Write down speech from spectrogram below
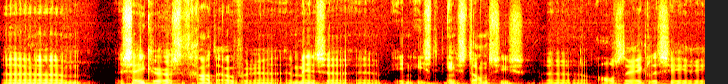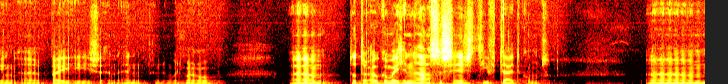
Ehm, zeker als het gaat over mensen in inst- instanties, als de reclassering, PI's en, en noem het maar op. Ehm, dat er ook een beetje naast de sensitiviteit komt. Ehm,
